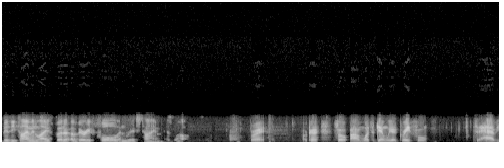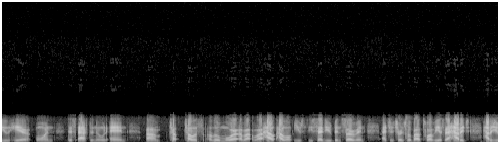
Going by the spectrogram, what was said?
busy time in life, but a, a very full and rich time as well. Right. Okay. So um, once again, we are grateful to have you here on this afternoon, and um, t- tell us a little more about how how long you you said you've been serving at your church for about 12 years. And how did you, how did you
